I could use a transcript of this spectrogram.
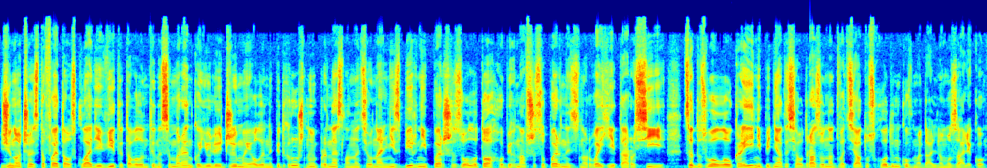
Жіноча естафета у складі Віти та Валентини Семеренко, Юлії Джими і Олени Підгрушної принесла національній збірній перше золото, обігнавши суперниць з Норвегії та Росії. Це дозволило Україні піднятися одразу на 20-ту сходинку в медальному заліку.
